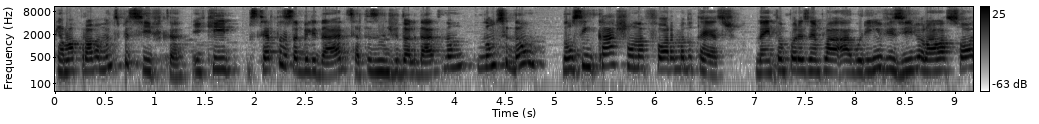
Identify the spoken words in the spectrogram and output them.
é uma prova muito específica e que certas habilidades, certas individualidades não, não se dão, não se encaixam na forma do teste. Né? Então, por exemplo, a, a guria invisível lá, ela só,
